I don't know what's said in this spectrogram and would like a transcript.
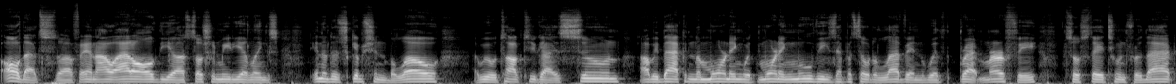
all that stuff. And I'll add all the uh, social media links in the description below. We will talk to you guys soon. I'll be back in the morning with Morning Movies, episode 11 with Brett Murphy. So stay tuned for that.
